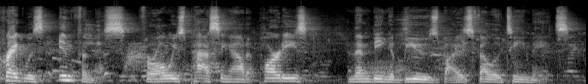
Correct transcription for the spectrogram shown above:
Craig was infamous for always passing out at parties and then being abused by his fellow teammates.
